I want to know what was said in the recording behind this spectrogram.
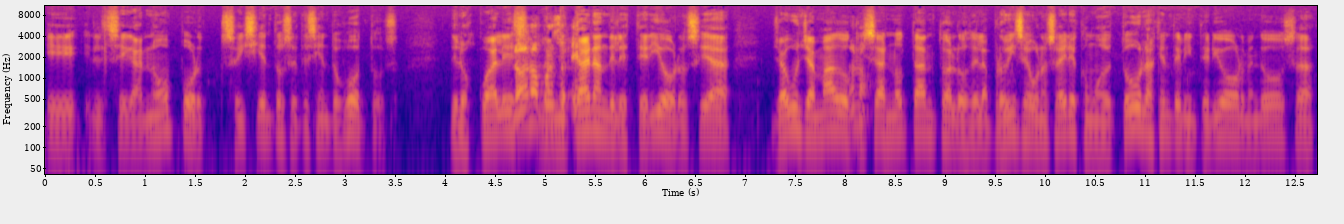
eh, se ganó por 600, 700 votos, de los cuales la mitad eran del exterior. O sea, yo hago un llamado quizás no tanto a los de la provincia de Buenos Aires como de toda la gente del interior, Mendoza,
